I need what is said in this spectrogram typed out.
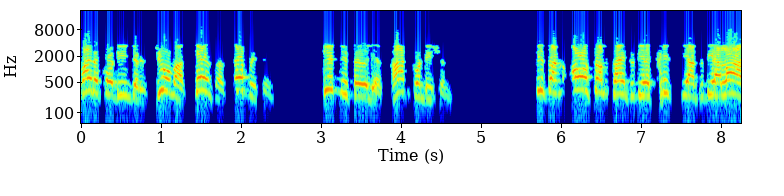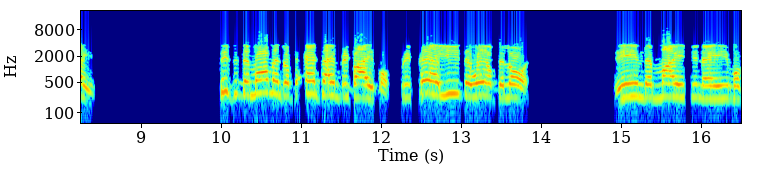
spinal cord injuries, tumors, cancers, everything, kidney failures, heart conditions. This is an awesome time to be a Christian, to be alive. This is the moment of the end time revival. Prepare ye the way of the Lord. In the mighty name of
